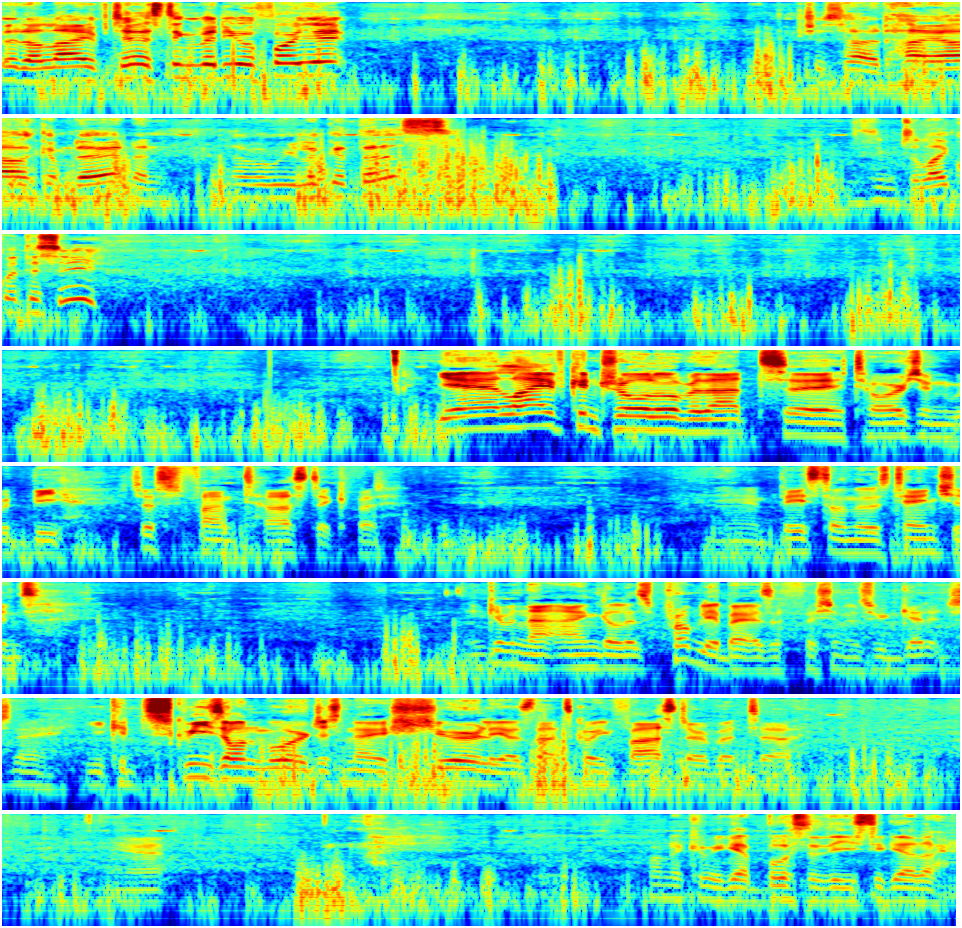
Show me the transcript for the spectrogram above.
Bit of live testing video for you. Just had High Al come down and have a wee look at this. They seem to like what they see. Yeah, live control over that uh, torsion would be just fantastic, but yeah, based on those tensions, given that angle, it's probably about as efficient as we can get it just now. You could squeeze on more just now, surely, as that's going faster, but uh, yeah. wonder can we get both of these together.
